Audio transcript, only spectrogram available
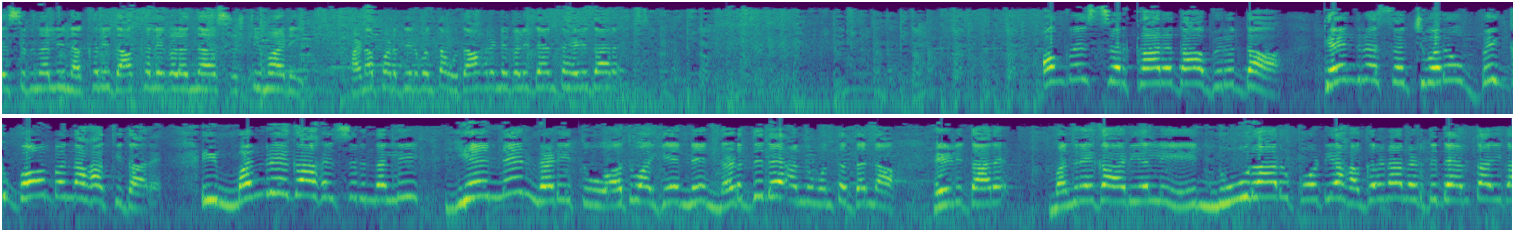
ಹೆಸರಿನಲ್ಲಿ ನಕಲಿ ದಾಖಲೆಗಳನ್ನು ಸೃಷ್ಟಿ ಮಾಡಿ ಹಣ ಪಡೆದಿರುವಂತಹ ಉದಾಹರಣೆಗಳಿದೆ ಅಂತ ಹೇಳಿದ್ದಾರೆ. ಕಾಂಗ್ರೆಸ್ ಸರ್ಕಾರದ ವಿರುದ್ಧ ಕೇಂದ್ರ ಸಚಿವರು ಬಿಗ್ ಬಾಂಬ್ ಅನ್ನ ಹಾಕಿದ್ದಾರೆ. ಈ ಮನ್ರೇಗಾ ಹೆಸರಿನಲ್ಲಿ ಏನೇನ್ ನಡೀತು ಅಥವಾ ಏನೇ ನಡೆದಿದೆ ಅನ್ನುವಂಥದ್ದನ್ನ ಹೇಳಿದ್ದಾರೆ. ಮನ್ರೇಗಾ ಅಡಿಯಲ್ಲಿ ನೂರಾರು ಕೋಟಿಯ ಹಗರಣ ನಡೆದಿದೆ ಅಂತ ಈಗ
